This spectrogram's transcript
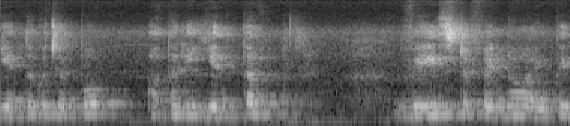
ఎందుకు చెప్పు. అతని ఎంత వేస్ట్ ఫెల్లో అయితే.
